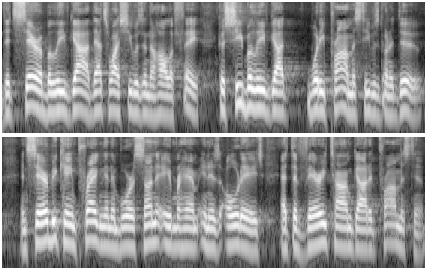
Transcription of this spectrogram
that Sarah believed God. That's why she was in the hall of faith, because she believed God what he promised he was going to do. And Sarah became pregnant and bore a son to Abraham in his old age at the very time God had promised him.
